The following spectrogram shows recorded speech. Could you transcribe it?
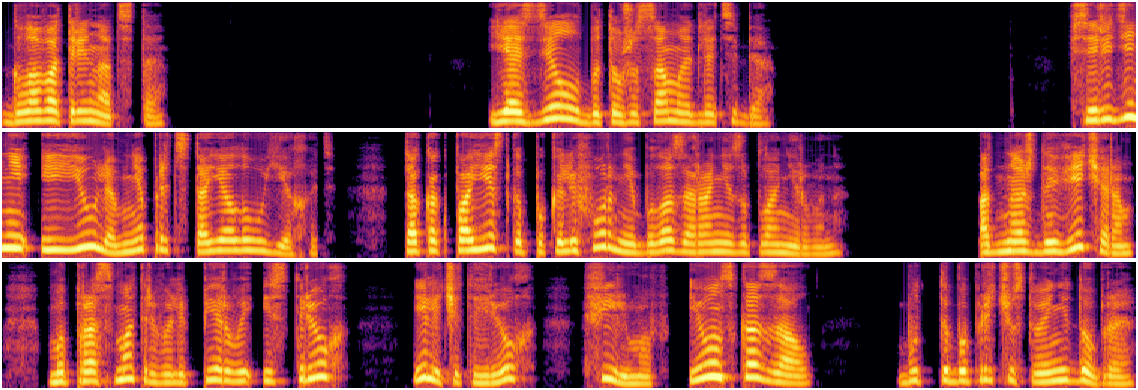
Глава 13. Я сделал бы то же самое для тебя. В середине июля мне предстояло уехать, так как поездка по Калифорнии была заранее запланирована. Однажды вечером мы просматривали первый из трех или четырех фильмов, и он сказал, будто бы предчувствуя недоброе,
